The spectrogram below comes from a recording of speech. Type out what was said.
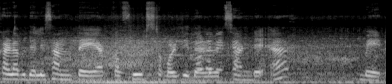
ಕಡಬದಲ್ಲಿ ಸಂತೆ, ಅಕ್ಕ ಫ್ರೂಟ್ಸ್ ತಗೊಳ್ತಿದ್ದಾಳೆ. ಸಂಡೇ ಬೇಡ.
